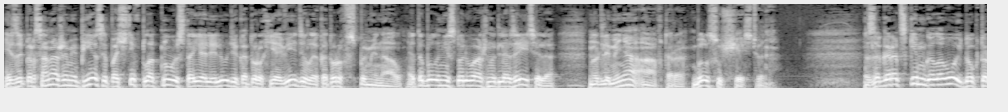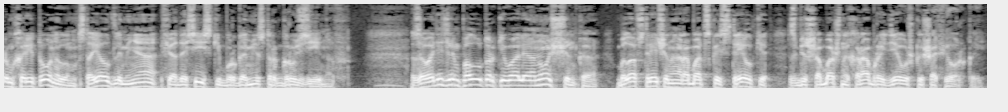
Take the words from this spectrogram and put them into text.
и за персонажами пьесы почти вплотную стояли люди, которых я видел и о которых вспоминал. Это было не столь важно для зрителя, но для меня, автора, было существенно. За городским головой доктором Харитоновым стоял для меня феодосийский бургомистр Грузинов. За водителем полуторки Вали Анощенко была встреча на Арабатской стрелке с бесшабашной храброй девушкой-шоферкой.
